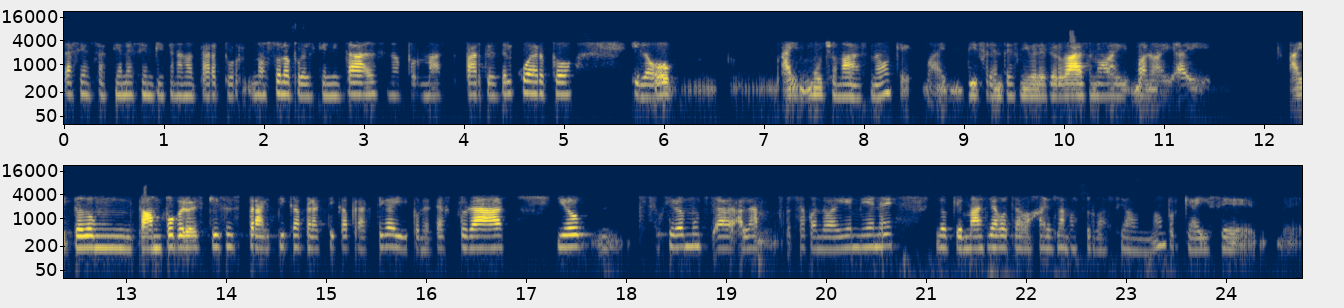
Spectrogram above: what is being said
las sensaciones se empiezan a notar por, no solo por el genital, sino por más partes del cuerpo, y luego hay mucho más, ¿no? Que hay diferentes niveles de orgasmo, hay, bueno, hay, hay, hay todo un campo, pero es que eso es práctica, práctica, práctica y ponerte a explorar. Yo sugiero mucho, a, la, o sea, cuando alguien viene, lo que más le hago trabajar es la masturbación, ¿no? Porque ahí se eh,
